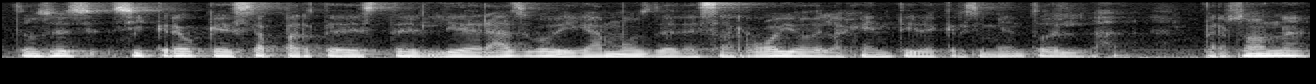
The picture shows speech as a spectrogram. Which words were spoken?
Entonces sí creo que esta parte de este liderazgo, digamos, de desarrollo de la gente y de crecimiento de la persona,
